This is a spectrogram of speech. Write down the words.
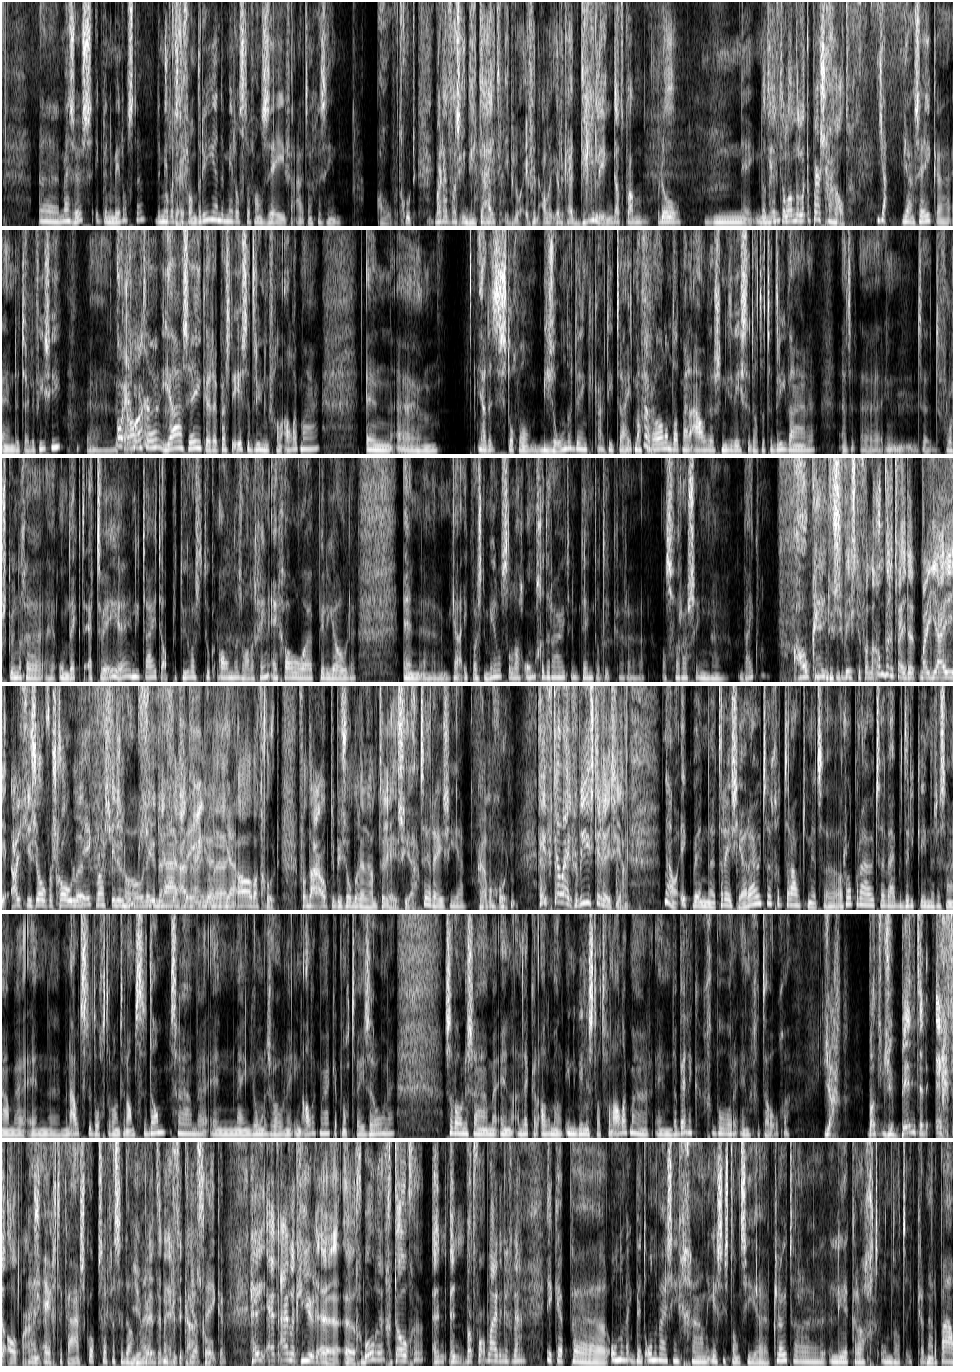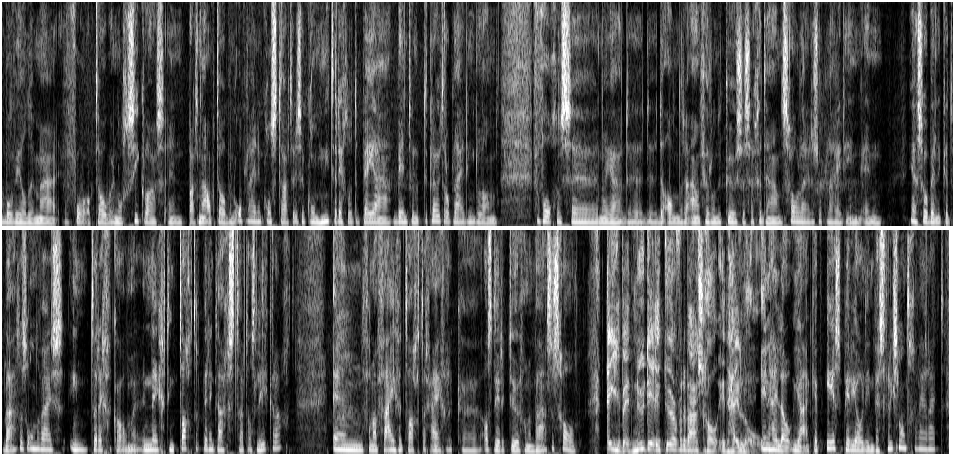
Eh, mijn zus, ik ben de middelste. De middelste van drie en de middelste van zeven uit een gezin. Oh, wat goed. Maar dat was in die tijd, ik bedoel, even in alle eerlijkheid, drieling, dat kwam, ik bedoel, Nee. dat heeft de landelijke pers gehaald. Ja, ja, zeker. En de televisie, eh, de Oh, echt waar? kranten. Ja, zeker. Ik was de eerste drieling van Alkmaar. En ehm, ja, dat is toch wel bijzonder, denk ik, uit die tijd. Maar Ja. vooral omdat mijn ouders niet wisten dat het er drie waren. Het, eh, in de, de verloskundige eh, ontdekte er twee hè, in die tijd. De apparatuur was natuurlijk anders. We hadden geen echo-periode. En eh, ja, ik was de middelste, lag omgedraaid. En ik denk dat ik er als verrassing eh, bij kwam. Oké, dus ze wisten van de andere twee. dat- Maar jij had je zo verscholen Ik was in een verscholen, hoekje dat ja, je zeker, uiteindelijk... ja. Oh, wat goed. Vandaar ook de bijzondere naam Theresia. Theresia. Helemaal goed. hey, vertel even, wie is Theresia? Nou, ik ben eh, Theresia Ruiten, getrouwd met eh, Rob Ruiten. Wij hebben drie kinderen samen. En mijn oudste dochter woont in Amsterdam samen. En mijn jongens wonen in Alkmaar. Ik heb nog twee zonen. Ze wonen samen en lekker allemaal in de binnenstad van Alkmaar. En daar ben ik geboren en getogen. Ja, want je bent een echte Alkmaarse. Een echte kaaskop, zeggen ze dan. Je hè? bent een echte kaaskop. Jazeker. Hey, uiteindelijk hier eh, eh, geboren, getogen. En, en wat voor opleidingen gedaan? Ik, heb, eh, onderwijs, ik ben het onderwijs ingegaan. In eerste instantie kleuterleerkracht. omdat ik naar de PABO wilde. Maar voor oktober nog ziek was. En pas na oktober een opleiding kon starten. Dus ik kon niet terecht op de PA. Ben toen op de kleuteropleiding beland. Vervolgens nou ja, de, de, de andere aanvullende cursussen gedaan. Schoolleidersopleiding. En ja, zo ben ik het basisonderwijs in terechtgekomen. In 1980 ben ik daar gestart als leerkracht. En vanaf 85 eigenlijk eh, als directeur van een basisschool. En je bent nu directeur van de basisschool in Heilo. In Heilo, ja. Ik heb eerste periode in West-Friesland gewerkt.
